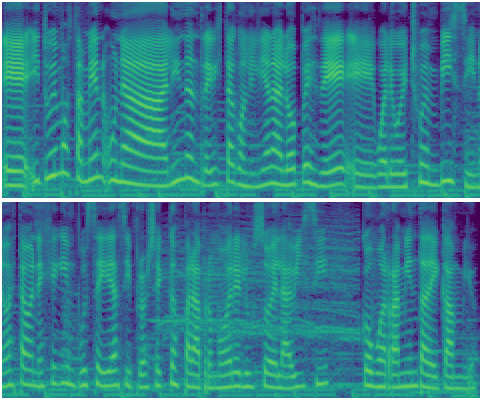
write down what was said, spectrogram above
Eh, y tuvimos también una linda entrevista con Liliana López de eh, Gualeguaychú en bici, ¿no? Esta ONG que impulsa ideas y proyectos para promover el uso de la bici como herramienta de cambio.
